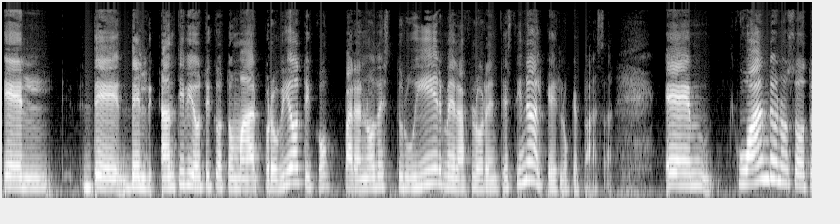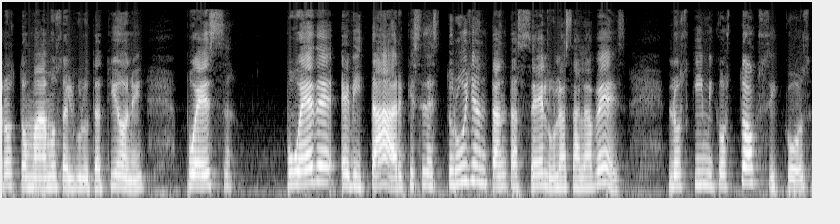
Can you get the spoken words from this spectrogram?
el, del antibiótico tomar probiótico para no destruirme la flora intestinal, que es lo que pasa. Em, cuando nosotros tomamos el glutatión, pues puede evitar que se destruyan tantas células a la vez. Los químicos tóxicos,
